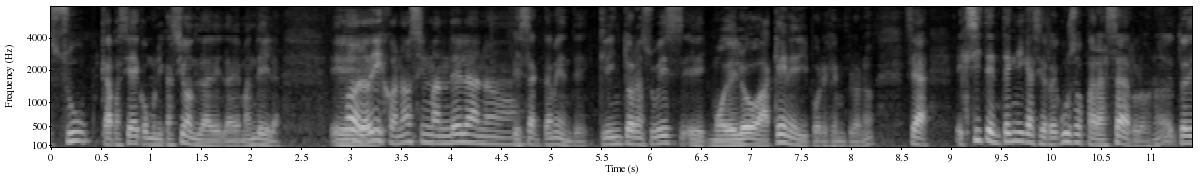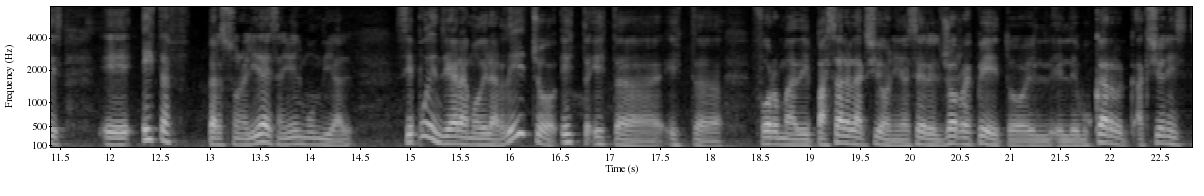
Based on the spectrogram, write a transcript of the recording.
su capacidad de comunicación, la de, la de Mandela. bueno, lo eh, dijo, ¿no? Sin Mandela no. Exactamente. Clinton, a su vez, eh, modeló a Kennedy, por ejemplo, ¿no? O sea, existen técnicas y recursos para hacerlo, ¿no? Entonces, estas personalidades a nivel mundial se pueden llegar a modelar. De hecho, esta, esta, esta forma de pasar a la acción y de hacer el yo respeto, el, de buscar acciones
